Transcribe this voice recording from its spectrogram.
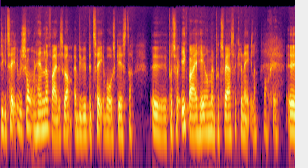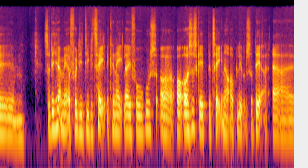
digitale vision handler faktisk om, at vi vil betale vores gæster, øh, på ikke bare i haven, men på tværs af kanaler. Okay. Øh, så det her med at få de digitale kanaler i fokus, og, og også skabe betalende oplevelser, der er,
